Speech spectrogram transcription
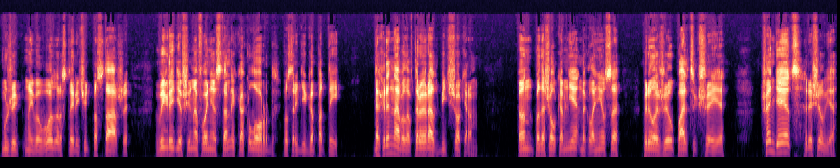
мужик моего возраста или чуть постарше, выглядевший на фоне остальных как лорд посреди гопоты. Да хрена было второй раз бить шокером. Он подошел ко мне, наклонился, приложил пальцы к шее. «Шандец!» — решил я.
